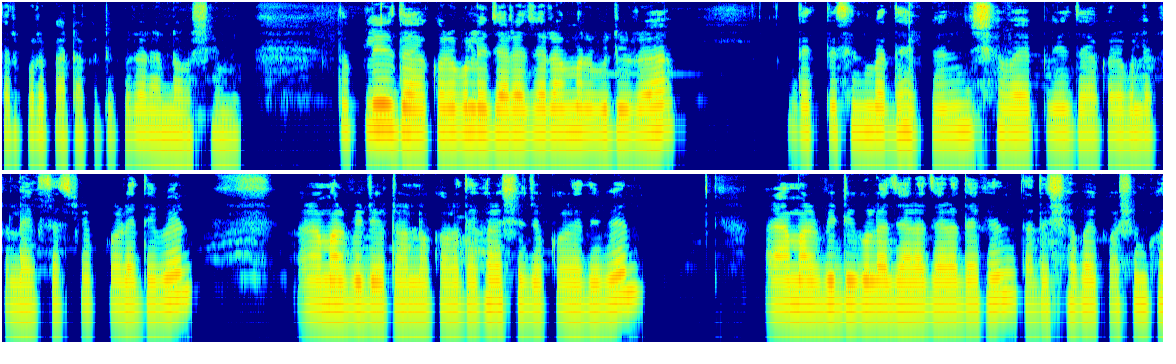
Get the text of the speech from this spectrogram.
তারপরে কাটাকাটি করে রান্না বসাবো তো প্লিজ দয়া করে বলে যারা যারা আমার ভিডিওটা দেখতেছেন বা দেখবেন, সবাই প্লিজ দয়া করে বলে একটা লাইক সাবস্ক্রাইব করে দেবেন। আর আমার ভিডিওটা অন্য কারও দেখার সুযোগ করে দেবেন। আর আমার ভিডিওগুলো যারা যারা দেখেন, তাদের সবাইকে অসংখ্য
